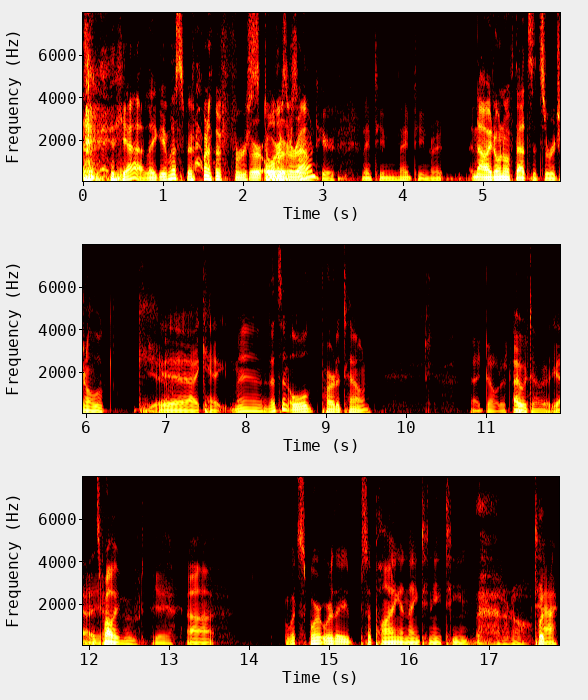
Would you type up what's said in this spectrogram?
yeah, like it must have been one of the first Or stores older, around sorry. here. 1919, right? Now I don't know if that's its original look. Yeah. Yeah, I can't. Man, that's an old part of town. I doubt it. I would doubt it. Yeah, Yeah, it's yeah. probably moved. Yeah, yeah. Uh, what sport were they supplying in 1918? I don't know. Tack,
